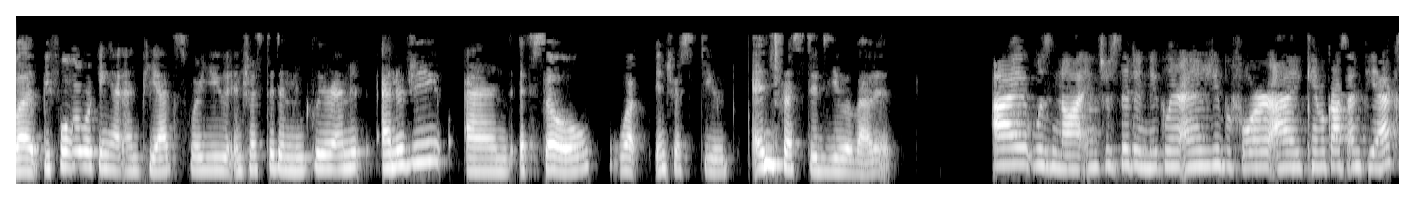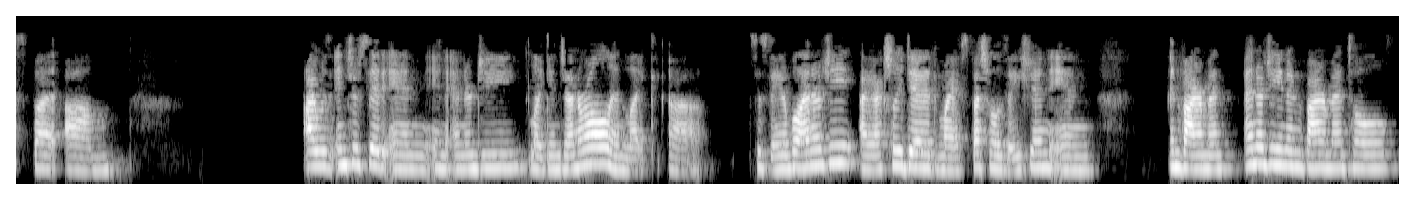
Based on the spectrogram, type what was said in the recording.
But before working at NPX, were you interested in nuclear en- energy? And if so, what interested you interested you about it? I was not interested in nuclear energy before I came across NPX, but um, I was interested in in energy, like in general, and like uh, sustainable energy. I actually did my specialization in environment, energy and environmental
